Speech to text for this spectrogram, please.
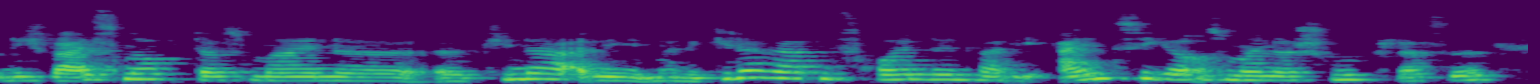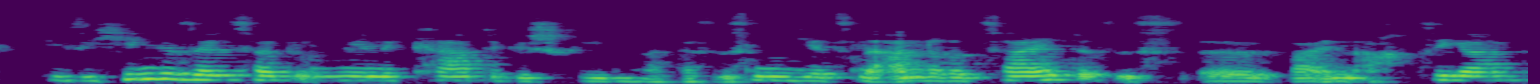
und ich weiß noch, dass meine äh, Kinder, äh, nee, meine Kindergartenfreundin war die einzige aus meiner Schulklasse, die sich hingesetzt hat und mir eine Karte geschrieben hat. Das ist nun jetzt eine andere Zeit, das ist, äh, war in den 80ern.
